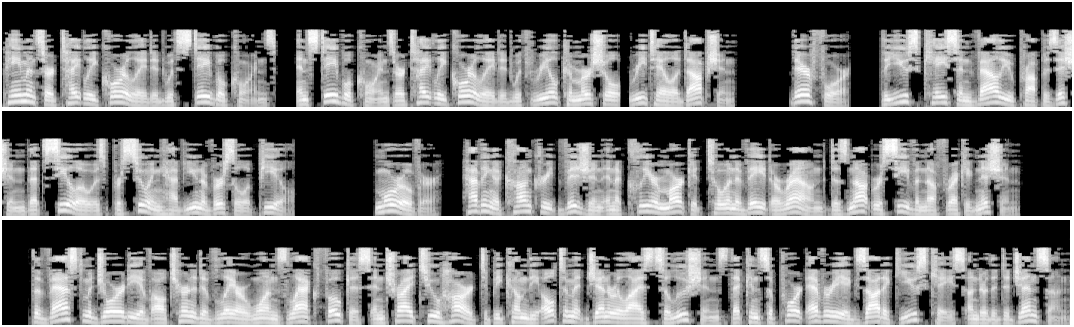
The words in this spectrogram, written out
payments are tightly correlated with stablecoins, and stablecoins are tightly correlated with real commercial, retail adoption. Therefore, the use case and value proposition that Celo is pursuing have universal appeal. Moreover, having a concrete vision in a clear market to innovate around does not receive enough recognition. The vast majority of alternative layer 1s lack focus and try too hard to become the ultimate generalized solutions that can support every exotic use case under the Degen sun.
